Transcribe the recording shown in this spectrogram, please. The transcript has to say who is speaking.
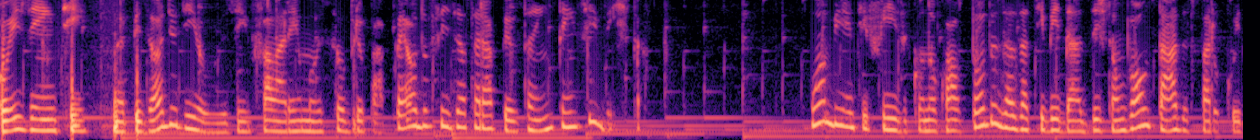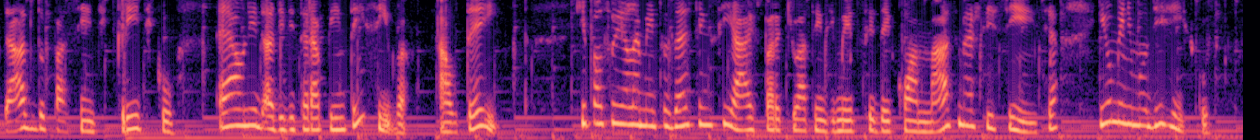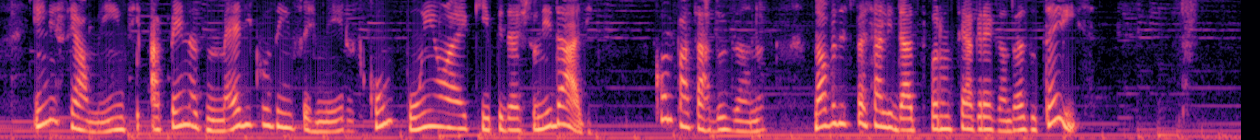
Speaker 1: Oi, gente! No episódio de hoje falaremos sobre o papel do fisioterapeuta intensivista. O ambiente físico no qual todas as atividades estão voltadas para o cuidado do paciente crítico é a unidade de terapia intensiva, a UTI, que possui elementos essenciais para que o atendimento se dê com a máxima eficiência e o mínimo de riscos Inicialmente, apenas médicos e enfermeiros compunham a equipe desta unidade. Com o passar dos anos, novas especialidades foram se agregando às UTIs.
